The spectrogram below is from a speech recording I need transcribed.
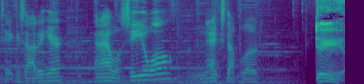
Take us out of here, and I will see you all next upload. Damn.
